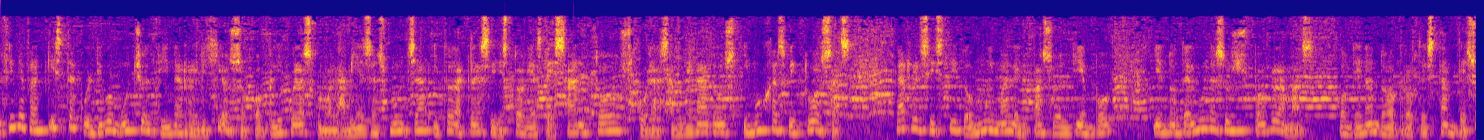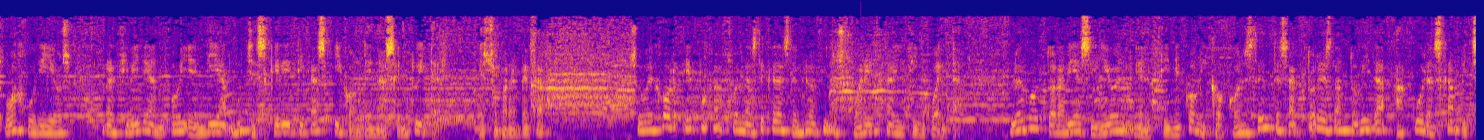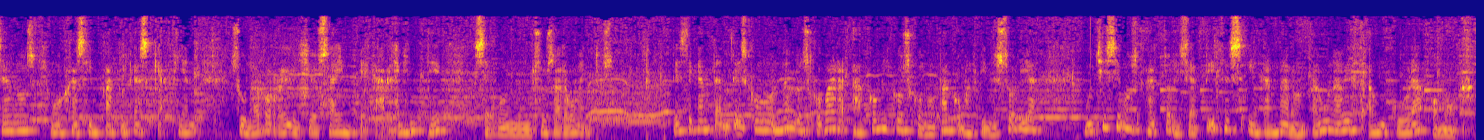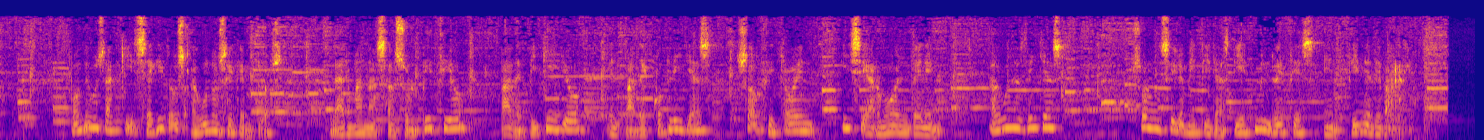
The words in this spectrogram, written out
El cine franquista cultivó mucho el cine religioso, con películas como La Miesa es mucha y toda clase de historias de santos, curas abnegados y monjas virtuosas, que han resistido muy mal el paso del tiempo y en donde algunos de sus programas, condenando a protestantes o a judíos, recibirían hoy en día muchas críticas y condenas en Twitter. Eso para empezar. Su mejor época fue en las décadas de 1940 y 50. Luego todavía siguió en el cine cómico, con excelentes actores dando vida a curas campechanos y monjas simpáticas que hacían su labor religiosa impecablemente según sus argumentos. Desde cantantes como Nalo Escobar a cómicos como Paco Martínez Soria, muchísimos actores y actrices encarnaron alguna vez a un cura o monja. Pondremos aquí seguidos algunos ejemplos. La hermana San Sulpicio, Padre Piquillo, el Padre Coplillas, Sol Citroën y Se armó el Belén. Algunas de ellas solo han sido emitidas 10.000 veces en cine de barrio.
